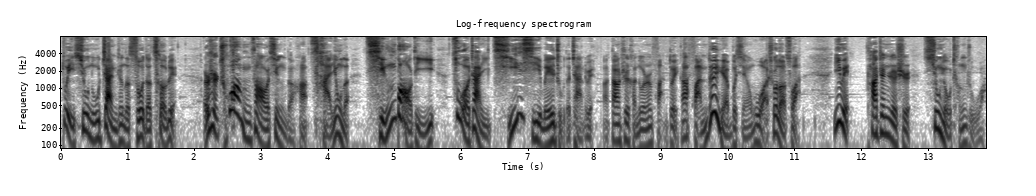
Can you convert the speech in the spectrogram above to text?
对匈奴战争的所有的策略，而是创造性的哈采用了情报第一、作战以奇袭为主的战略啊。当时很多人反对，啊反对也不行，我说了算，因为他真的是胸有成竹啊。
